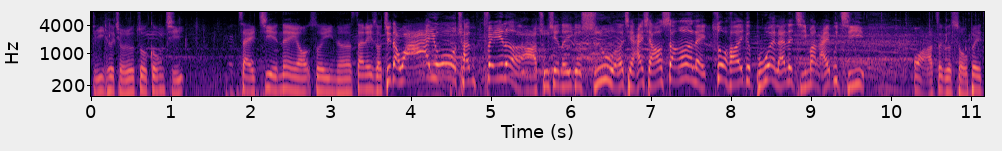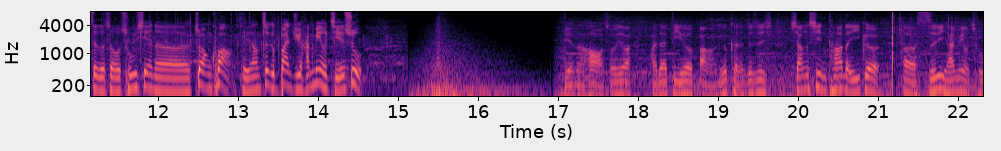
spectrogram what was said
第一颗球就做攻击，在界内哦，所以呢三垒手接到，哇哟，传飞了啊，出现了一个失误，而且还想要上二垒，做好一个补位，来得及吗？来不及，哇，这个手背这个时候出现了状况，所以让这个半局还没有结束。边了哈，所以要排在第二棒，有可能就是相信他的一个呃实力还没有出，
